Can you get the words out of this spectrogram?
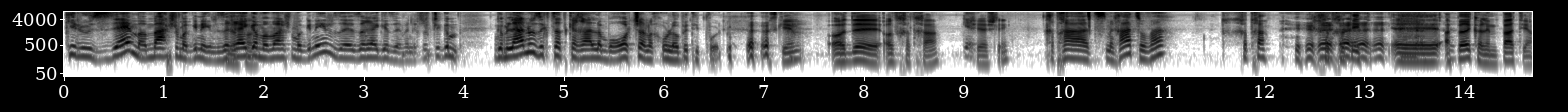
כאילו זה ממש מגניב, זה נכון. רגע ממש מגניב, זה, זה רגע זה, ואני חושבת שגם גם לנו זה קצת קרה למרות שאנחנו לא בטיפול. מסכים? עוד, אה, עוד חתיכה כן. שיש לי. חתיכה שמחה, עצובה? חתיכה. חתיכתית. אה, הפרק על אמפתיה.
